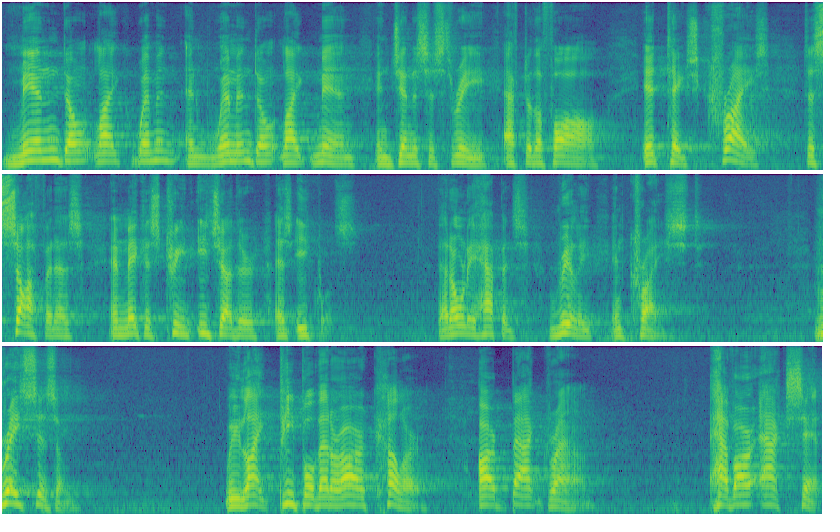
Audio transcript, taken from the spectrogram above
Men don't like women, and women don't like men in Genesis 3 after the fall. It takes Christ to soften us and make us treat each other as equals. That only happens really in Christ. Racism we like people that are our color, our background, have our accent.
